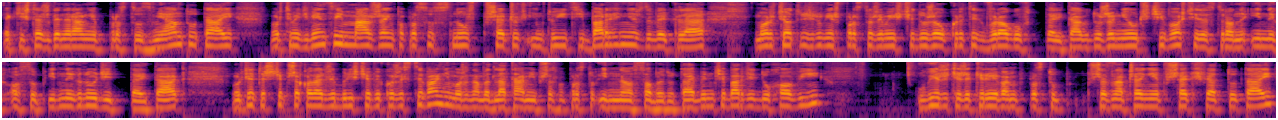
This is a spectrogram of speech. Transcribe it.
jakichś też generalnie po prostu zmian tutaj. Możecie mieć więcej marzeń, po prostu snów, przeczuć, intuicji bardziej niż zwykle. Możecie odkryć również po prostu, że mieliście dużo ukrytych wrogów tutaj, tak? Dużo nieuczciwości ze strony innych osób, innych ludzi tutaj, tak? Możecie też się przekonać, że byliście wykorzystywani może nawet latami przez po prostu inne osoby tutaj. Będziecie bardziej duchowi. Uwierzycie, że kieruje wami po prostu przeznaczenie, wszechświat tutaj.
